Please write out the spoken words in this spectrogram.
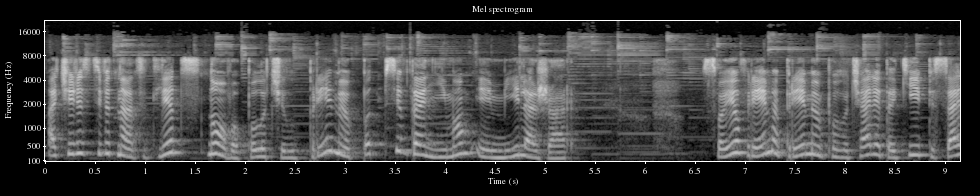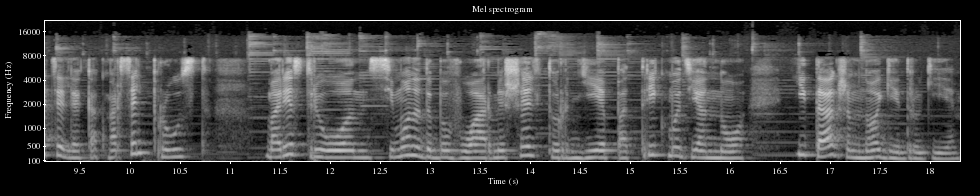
а через 19 лет снова получил премию под псевдонимом Эмиль Ажар. В свое время премию получали такие писатели, как Марсель Пруст, Марис Трюон, Симона де Бавуар, Мишель Турнье, Патрик Модьяно и также многие другие.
